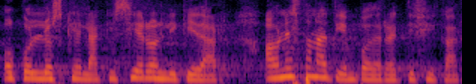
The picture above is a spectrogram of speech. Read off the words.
o con los que la quisieron liquidar. Aún están a tiempo de rectificar.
